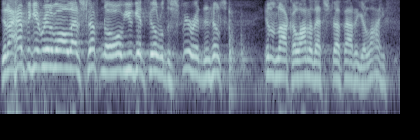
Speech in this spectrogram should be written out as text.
Did I have to get rid of all that stuff? No, you get filled with the Spirit and He'll It'll knock a lot of that stuff out of your life.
